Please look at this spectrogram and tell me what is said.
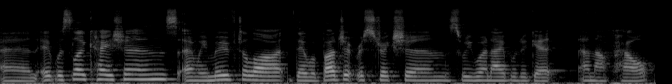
and it was locations and we moved a lot, there were budget restrictions, we weren't able to get enough help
